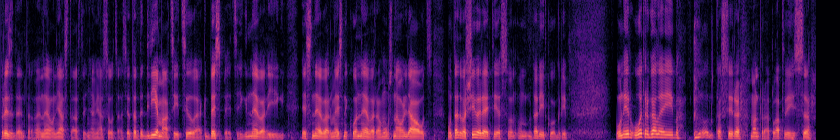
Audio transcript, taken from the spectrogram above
prezidentam, vai ne, un jāstāst viņam jāsaucās. Ja tad ir iemācīti cilvēki, bezspēcīgi, nevarīgi, es nevaru, mēs neko nevaram, mums nav ļauts, un tad var šiverēties un, un darīt, ko grib. Un ir otra galējība, kas ir, manuprāt, Latvijas uh,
